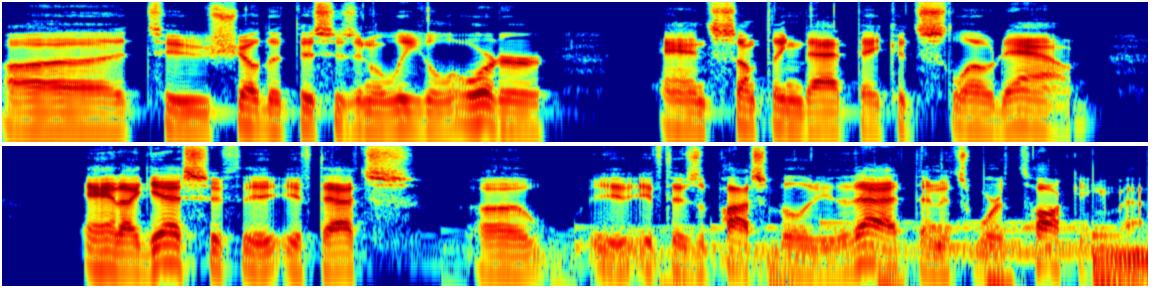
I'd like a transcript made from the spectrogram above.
uh, to show that this is an illegal order and something that they could slow down. And I guess if if that's uh, if there's a possibility of that, then it's worth talking about.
